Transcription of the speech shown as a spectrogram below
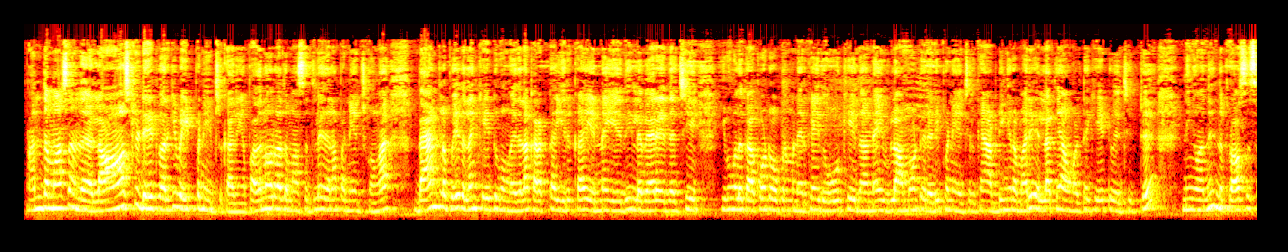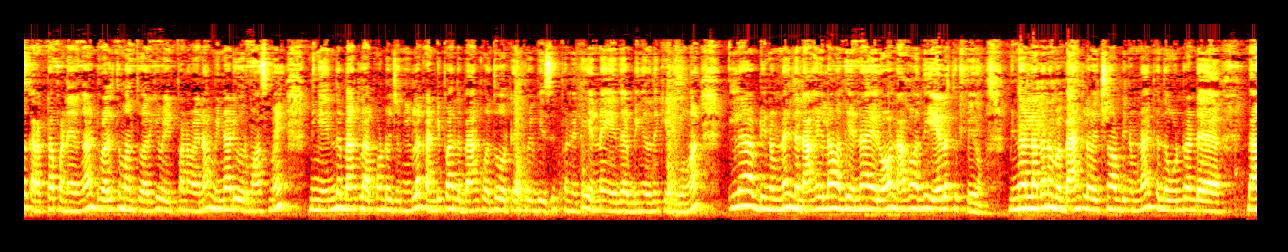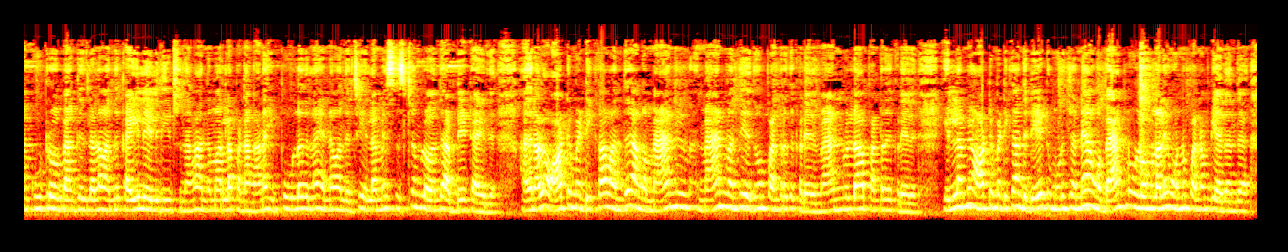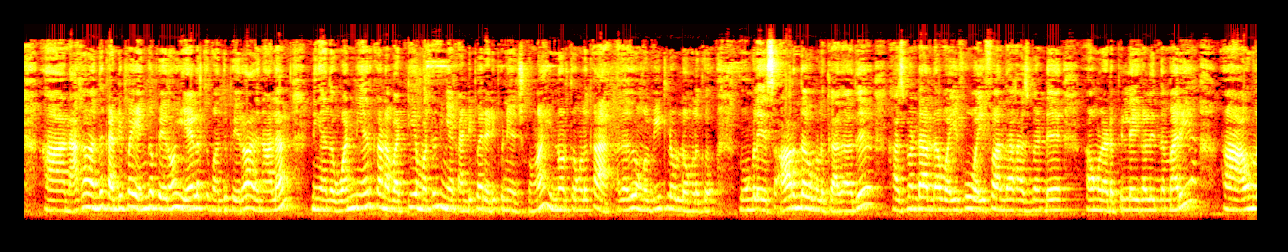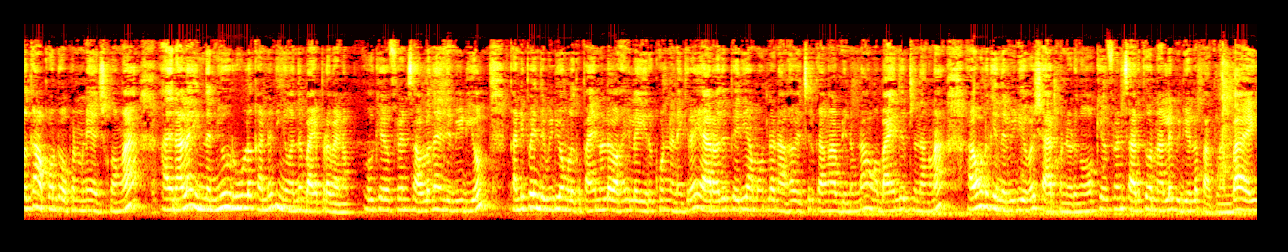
அந்த மாதம் அந்த லாஸ்ட் டேட் வரைக்கும் வெயிட் பண்ணிட்டு இருக்காதிங்க பதினோராவது மாதத்துல இதெல்லாம் பண்ணி வச்சுக்கோங்க. பேங்க்ல போய் இதெல்லாம் கேட்டுக்கோங்க. இதெல்லாம் கரெக்டாக இருக்கா என்ன ஏது இல்லை வேற ஏதாச்சும் இவங்களுக்கு அக்கௌண்ட் ஓப்பன் பண்ணியிருக்கேன் இது ஓகே தானே இவ்வளோ அமௌண்ட் ரெடி பண்ணி வச்சிருக்கேன் அப்படிங்கிற மாதிரி எல்லாத்தையும் அவங்கள்ட்ட கேட்டு வச்சுட்டு நீங்கள் வந்து இந்த ப்ராசஸை கரெக்டாக பண்ணிடுங்க டுவெல்த் மந்த் வரைக்கும் வெயிட் பண்ண வேணாம். முன்னாடி ஒரு மாசமே நீங்கள் எந்த பேங்க்ல அக்கௌண்ட் வச்சிருக்கீங்களோ கண்டிப்பாக அந்த பேங்க் வந்து ஒரு டைம் போய் விசிட் பண்ணிட்டு என்ன ஏது அப்படிங்கிறத கேட்டுக்கோங்க. இல்லை அப்படின்னம்னா இந்த நகையெல்லாம் வந்து என்ன ஆயிரும்? நகை வந்து ஏலத்துக்கு போயிடும் முன்னாடிலாம் தான் நம்ம பேங்க்ல வச்சோம் அப்படின்னம்னா இப்போ இந்த ஒன்று ரெண்டு பேங்க் கூட்டுறவு பேங்க் இதெல்லாம் வந்து கையில் எழுதிட்டு இருந்தாங்க. அந்த மாதிரிலாம் பண்ணாங்க. ஆனால் இப்போ உள்ளதெல்லாம் என்ன வந்துருச்சு? எல்லாமே சிஸ்டமில் வந்து அப்டேட் ஆயிடுது. அதனால ஆட்டோமேட்டிக்காக வந்து அங்கே மேன் மேன் வந்து எதுவும் பண்ணுறது கிடையாது. மேனுவலாக பண்ணுறது கிடையாது. எல்லாமே ஆட்டோமேட்டிக்காக அந்த டேட் முடிஞ்சோடனே அவங்க பேங்க்கில் உள்ளவங்களாலையும் ஒன்றும் பண்ண முடியாது. அந்த நகை வந்து கண்டிப்பாக எங்கே போயிடும் ஏலத்துக்கு வந்து போயிடும் அதனால நீங்கள் அந்த ஒன் இயர்க்கான வட்டியை மட்டும் நீங்கள் கண்டிப்பாக ரெடி பண்ணி வச்சுக்கோங்க. இன்னொருத்தவங்களுக்கு அதாவது உங்கள் வீட்டில் உள்ளவங்களுக்கு உங்களை சார்ந்தவங்களுக்கு அதாவது ஹஸ்பண்டாக இருந்தால் ஒய்ஃபு ஒய்ஃபாக இருந்தால் ஹஸ்பண்டு அவங்களோட பிள்ளைகள் இந்த மாதிரி அவங்களுக்கு அக்கௌண்ட் ஓப்பன் பண்ணி வச்சுக்கோங்க. அதனால இந்த நியூ ரூலை கண்டு நீங்கள் வந்து பயப்பட வேணாம். ஓகே ஃப்ரெண்ட்ஸ் அவ்வளோதான் இந்த வீடியோ கண்டிப்பாக இந்த வீடியோ உங்களுக்கு பயனுள்ள வகையில் இருக்கும்னு நினைக்கிறேன். யாராவது பெரிய அமௌண்ட்டில் நகை வச்சிருக்காங்க அப்படின்னம்னா அவங்க பயந்துட்டு இருந்தாங்கன்னா அவங்களுக்கு இந்த வீடியோவை ஷேர் பண்ணிவிடுங்க ஓகே ஃப்ரெண்ட்ஸ் அடுத்து ஒரு நல்ல வீடியோவில் பார்க்கலாம். பாய்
